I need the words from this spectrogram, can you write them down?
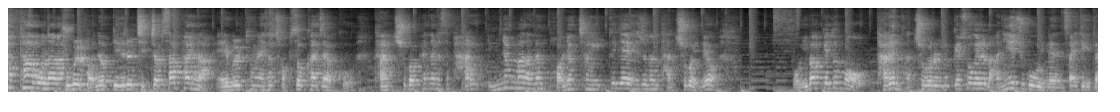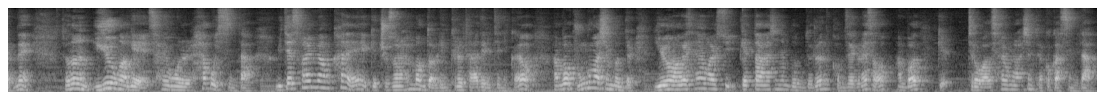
팝하고나 구글 번역기들을 직접 사파리나 앱을 통해서 접속하지 않고 단축어 패널에서 바로 입력만 하면 번역창이 뜨게 해주는 단축어인데요. 뭐, 이 밖에도 뭐 다른 단축어를 꽤 소개를 많이 해주고 있는 사이트이기 때문에 저는 유용하게 사용을 하고 있습니다. 밑에 설명 칸에 이렇게 주소를 한 번 더 링크를 달아드릴 테니까요. 한번 궁금하신 분들, 유용하게 사용할 수 있겠다 하시는 분들은 검색을 해서 한번 이렇게 들어가서 사용을 하시면 될 것 같습니다.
